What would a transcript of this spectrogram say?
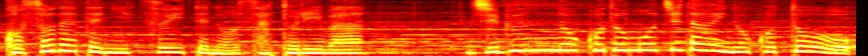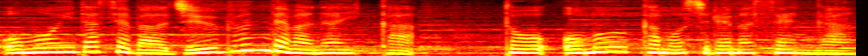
子育てについての悟りは自分の子供時代のことを思い出せば十分ではないかと思うかもしれませんが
